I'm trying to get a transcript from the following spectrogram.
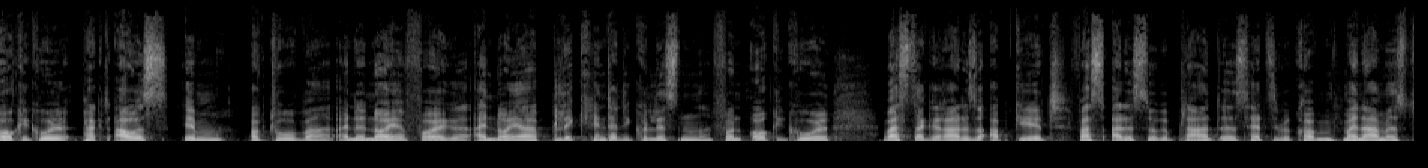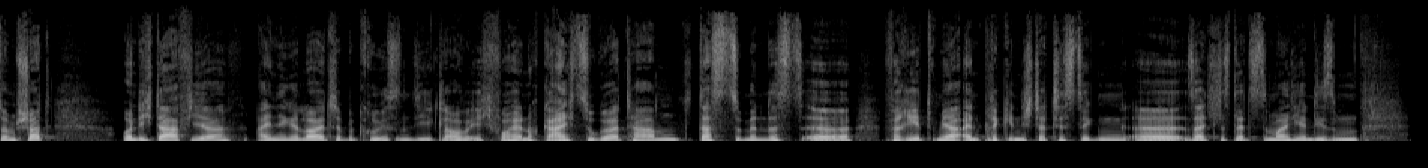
Okay, cool. Packt aus im Oktober eine neue Folge, ein neuer Blick hinter die Kulissen von Okay, cool. Was da gerade so abgeht, was alles so geplant ist. Herzlich willkommen. Mein Name ist Tom Schott und ich darf hier einige Leute begrüßen, die, glaube ich, vorher noch gar nicht zugehört haben. Das zumindest äh, verrät mir ein Blick in die Statistiken, äh, seit ich das letzte Mal hier in diesem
